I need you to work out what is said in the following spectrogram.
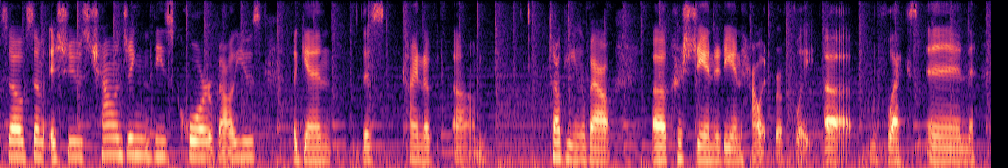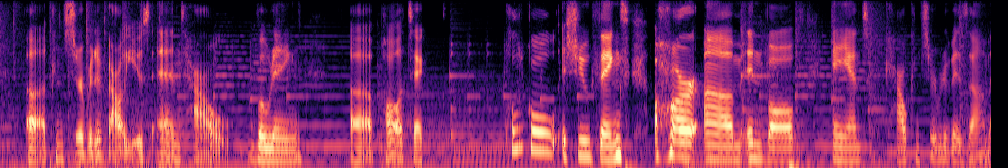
So, some issues challenging these core values again, this kind of um, talking about uh, Christianity and how it uh, reflects in uh, conservative values and how voting uh, politic, political issue things are um, involved and how conservatism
